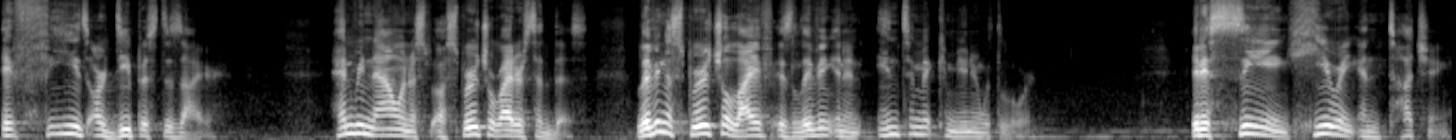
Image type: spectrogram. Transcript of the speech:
it feeds our deepest desire. Henry Nouwen, a, a spiritual writer, said this Living a spiritual life is living in an intimate communion with the Lord. It is seeing, hearing, and touching.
